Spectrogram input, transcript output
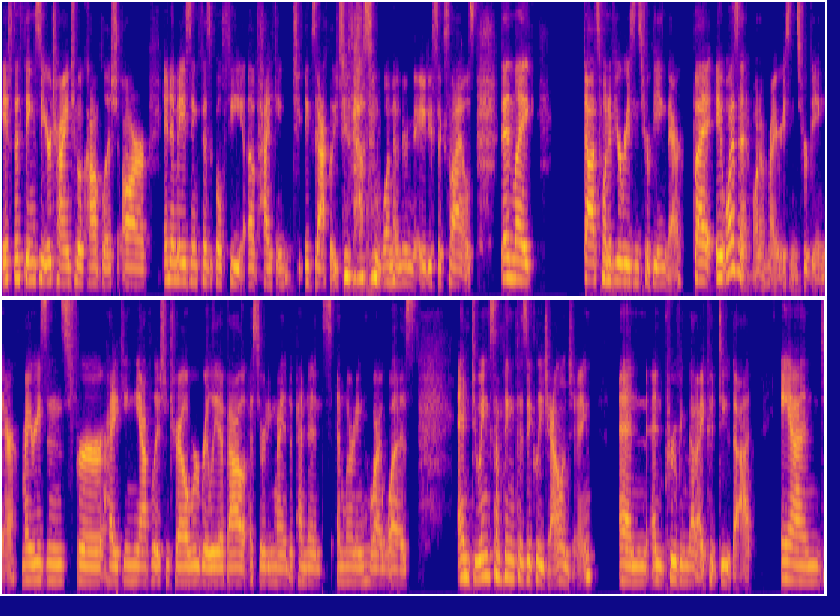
if the things that you're trying to accomplish are an amazing physical feat of hiking exactly 2,186 miles, then like that's one of your reasons for being there. But it wasn't one of my reasons for being there. My reasons for hiking the Appalachian Trail were really about asserting my independence and learning who I was and doing something physically challenging and and proving that I could do that. And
